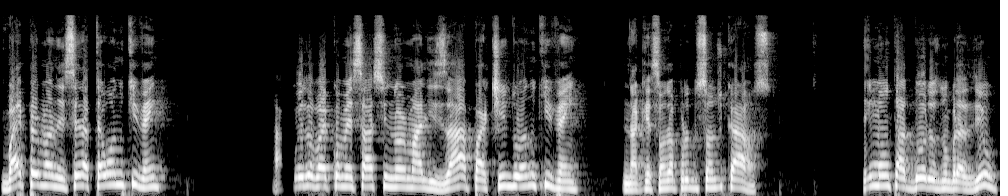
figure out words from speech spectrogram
vai permanecer até o ano que vem. A coisa vai começar a se normalizar a partir do ano que vem, na questão da produção de carros. Tem montadoras no Brasil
